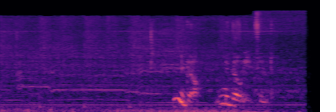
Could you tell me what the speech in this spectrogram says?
I'm gonna go. I'm gonna go eat food.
